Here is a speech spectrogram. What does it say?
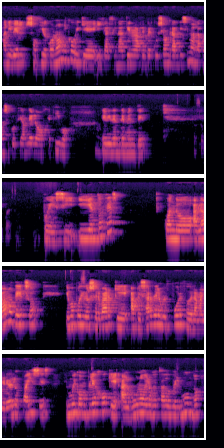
a nivel socioeconómico y que, y que al final tiene una repercusión grandísima en la consecución de los objetivos, mm. evidentemente. Pues sí, y entonces, Cuando hablábamos de esto, hemos podido observar que a pesar de los esfuerzos de la mayoría de los países, es muy complejo que alguno de los estados del mundo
